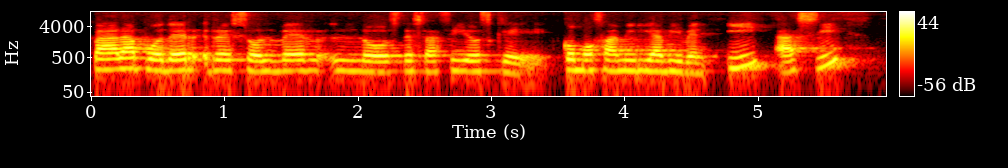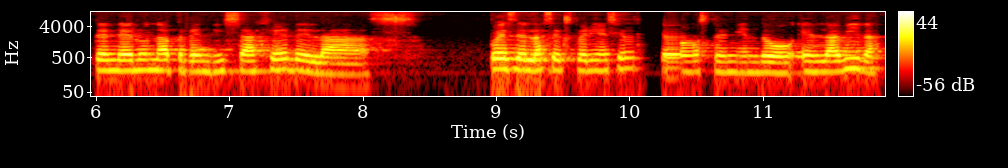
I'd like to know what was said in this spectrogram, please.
para poder resolver los desafíos que como familia viven y así tener un aprendizaje de las, pues de las experiencias que vamos teniendo en la vida.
